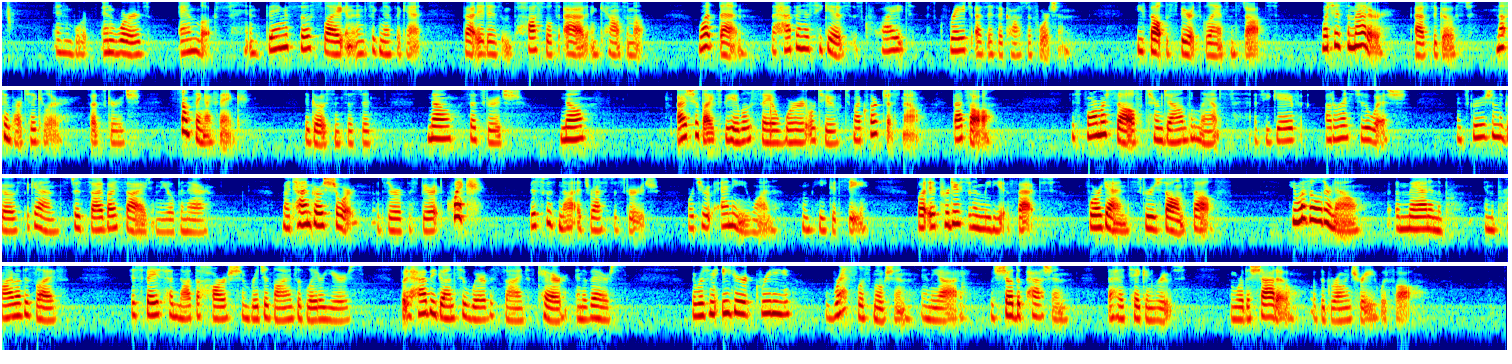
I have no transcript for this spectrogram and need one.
in, wor- in words and looks, in things so slight and insignificant that it is impossible to add and count them up. What then? The happiness he gives is quite as great as if it cost a fortune. He felt the spirit's glance and stopped. What is the matter? asked the ghost. Nothing particular, said Scrooge. Something, I think. The ghost insisted. No, said Scrooge. No. I should like to be able to say a word or two to my clerk just now. That's all. His former self turned down the lamps as he gave utterance to the wish, and Scrooge and the ghost again stood side by side in the open air. My time grows short, observed the spirit. Quick! This was not addressed to Scrooge, or to any one whom he could see, but it produced an immediate effect, for again Scrooge saw himself. He was older now, a man in the, in the prime of his life. His face had not the harsh and rigid lines of later years, but it had begun to wear the signs of care and airs. There was an eager, greedy, restless motion in the eye, which showed the passion that had taken root, and where the shadow of the growing tree would fall.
